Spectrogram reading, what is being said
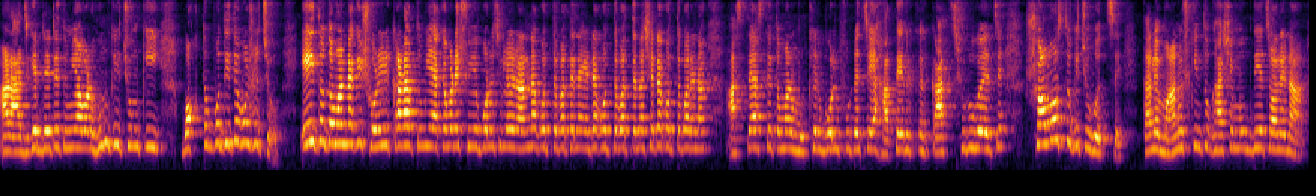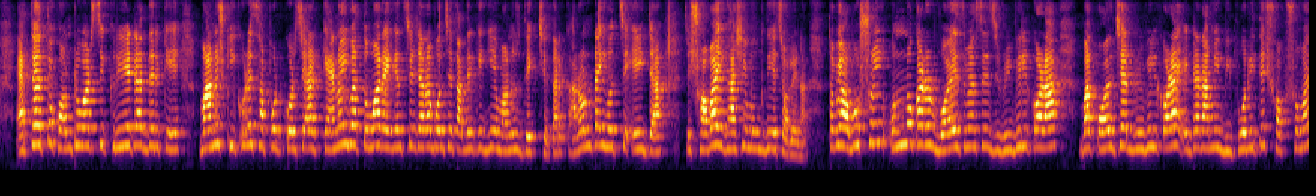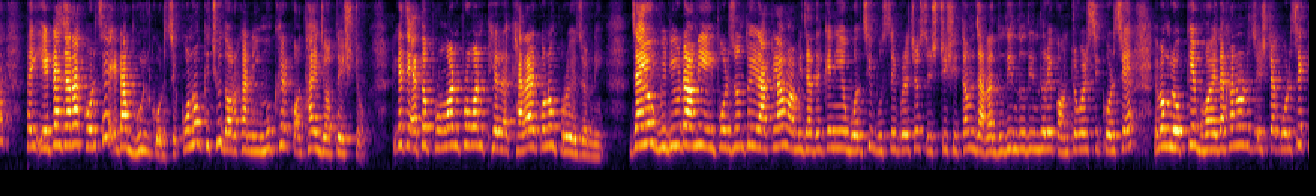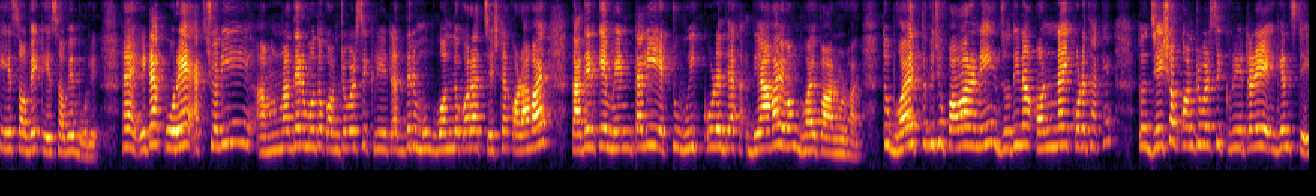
আর আজকের ডেটে তুমি আবার হুমকি চুমকি বক্তব্য দিতে বসেছো? করছ এই তো তোমার নাকি শরীর খারাপ, তুমি একেবারে শুয়ে পড়েছিলে, রান্না করতে পারতে না, এটা করতে পারতে না, সেটা করতে পারে না। আস্তে আস্তে তোমার মুখের বোল ফুটেছে, হাতের কাজ শুরু হয়েছে, সমস্ত কিছু হচ্ছে। তাহলে মানুষ কিন্তু ঘাসে মুখ দিয়ে চলে না। এত এত কন্ট্রোভার্সি ক্রিয়েটারদেরকে মানুষ কি করে সাপোর্ট করছে? আর কেনই বা তোমার এগেনস্টে যারা বলছে, তাদেরকে গিয়ে মানুষ দেখছে? তার কারণটাই হচ্ছে এইটা, যে সবাই ঘাসে মুখ দিয়ে চলে না। তবে অবশ্যই অন্য কারোর ভয়েস মেসেজ রিভিল করা বা কল চ্যাট রিভিল করা এটার আমি বিপরীতে সব সময় তাই এটা যারা করছে, এটা ভুল করছে। কোনো কিছু দরকার নেই, মুখের কথাই যথেষ্ট। ঠিক আছে? এত প্রমাণ প্রমাণ খেলা, খেলার কোনো প্রয়োজন নেই। যাই হোক, ভিডিওটা আমি এই পর্যন্তই রাখলাম। আমি যাদেরকে নিয়ে বলছি, বুঝতেই পেরেছ, সৃষ্টি শীতম যারা দুদিন দুদিন ধরে কন্ট্রোভার্সি করছে এবং লোককে ভয় দেখানোর চেষ্টা করছে কেস হবে কেস হবে বলে। হ্যাঁ এটা করে অ্যাকচুয়ালি আমাদের মতো কন্ট্রোভার্সি ক্রিয়েটারদের মুখ বন্ধ করার চেষ্টা করা হয়। তাদেরকে মেন্টালি একটু উইক করে দেখা দেওয়া হয় এবং ভয় পাওয়ানোর হয়। তো ভয়ের তো কিছু পাওয়ার নেই, যদি না অন্যায় করে থাকে, তো যেসব কন্ট্রোভার্সি ক্রিয়েটারের এগেনস্টে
